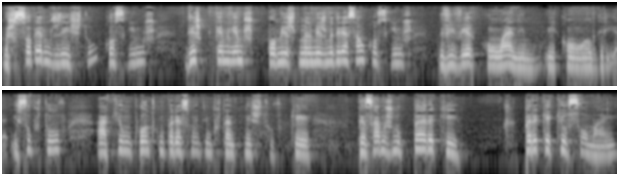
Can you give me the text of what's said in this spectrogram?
Mas se soubermos isto, conseguimos, desde que caminhamos para a na mesma direção, conseguimos viver com ânimo e com alegria. E, sobretudo, há aqui um ponto que me parece muito importante nisto tudo, que é pensarmos no para quê. Para que é que eu sou mãe?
